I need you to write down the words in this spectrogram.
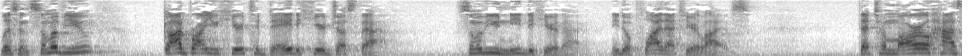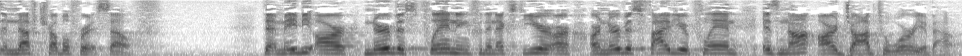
Listen, some of you God brought you here today to hear just that. Some of you need to hear that. You need to apply that to your lives. That tomorrow has enough trouble for itself. That maybe our nervous planning for the next year, our, our nervous five year plan, is not our job to worry about.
